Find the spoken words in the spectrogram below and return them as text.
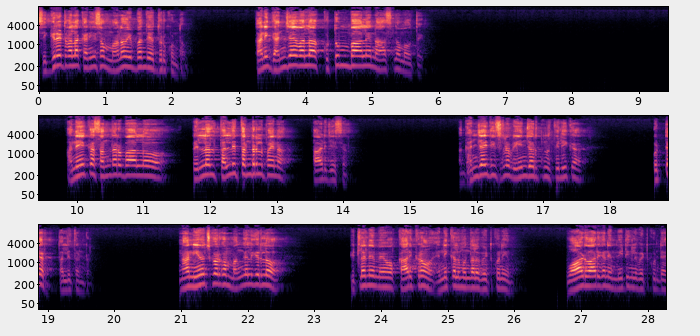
సిగరెట్ వల్ల కనీసం మనం ఇబ్బంది ఎదుర్కొంటాం. కానీ గంజాయి వల్ల కుటుంబాలే నాశనం అవుతాయి. అనేక సందర్భాల్లో పిల్లలు తల్లిదండ్రుల పైన దాడి చేశారు. ఆ గంజాయి తీసుకున్నప్పుడు ఏం జరుగుతుందో తెలియక కొట్టారు తల్లిదండ్రులు నా నియోజకవర్గం మంగళగిరిలో ఇట్లనే మేము కార్యక్రమం ఎన్నికల ముందర పెట్టుకుని వార్డు వారిగా నేను మీటింగ్లు పెట్టుకుంటే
